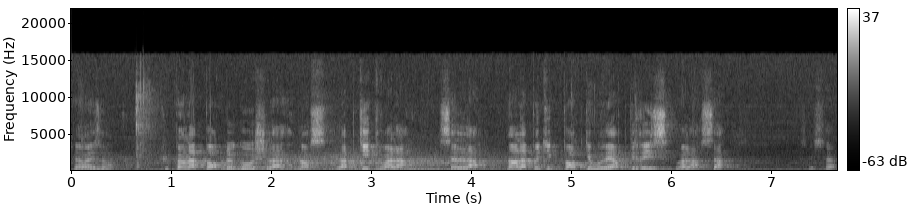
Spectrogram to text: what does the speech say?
Tu as raison. Tu peins la porte de gauche là. Non, la petite, voilà. Celle-là. Non, la petite porte qui est ouverte, grise. Voilà, ça. C'est ça.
